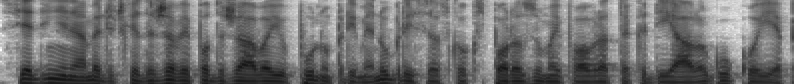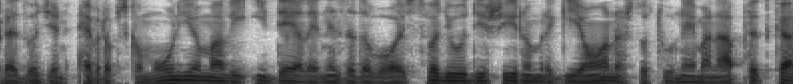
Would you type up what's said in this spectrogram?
Sjedinjene američke države podržavaju punu primjenu briselskog sporazuma i povratak dijalogu koji je predvođen Evropskom unijom, ali i dele nezadovoljstvo ljudi širom regiona što tu nema napretka,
